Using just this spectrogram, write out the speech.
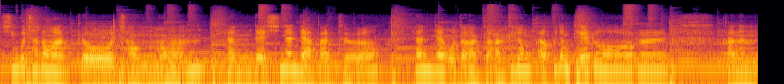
신구초등학교 정문, 현대 신현대 아파트, 현대고등학교, 압구정 압구정 대로를 가는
